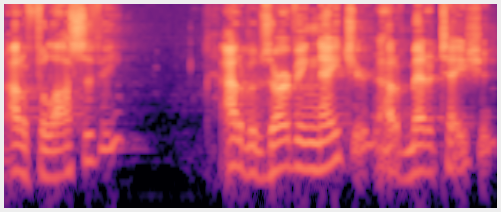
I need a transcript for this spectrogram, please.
out of philosophy, out of observing nature, out of meditation,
